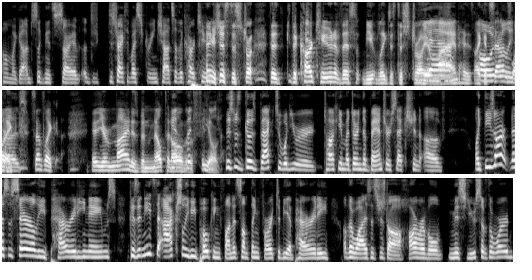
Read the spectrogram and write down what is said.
Oh my god! I'm just looking at. Sorry, I'm distracted by screenshots of the cartoon. It's just destroy the the cartoon of this mutant league just destroy your mind. It's like Oh, it it sounds really like does. it sounds like uh, your mind has been melted Yeah, all over the field. This was goes back to what you were talking about during the banter section of like these aren't necessarily parody names because it needs to actually be poking fun at something for it to be a parody. Otherwise, it's just a horrible misuse of the word.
